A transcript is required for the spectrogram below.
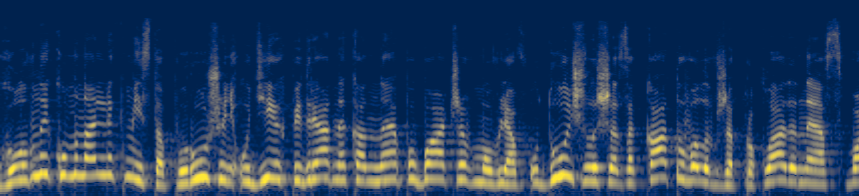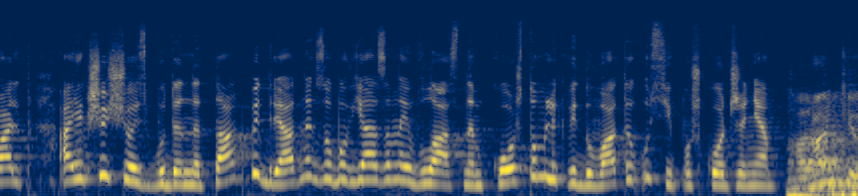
Головний комунальник міста порушень у діях підрядника не побачив. Мовляв, у дощ лише закатували вже прокладений асфальт. А якщо щось буде не так, підрядник зобов'язаний власним коштом ліквідувати усі пошкодження. Гарантія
